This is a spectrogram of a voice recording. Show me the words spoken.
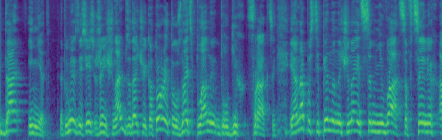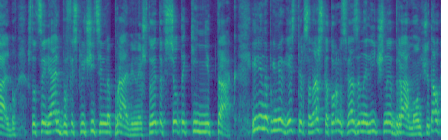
да, и нет. Например, здесь есть женщина-альп, задачей которой это узнать планы других фракций. И она постепенно начинает сомневаться в целях альбов, что цели альбов исключительно правильные, что это все-таки не так. Или, например, есть персонаж, с которым связана личная драма. Он считал,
